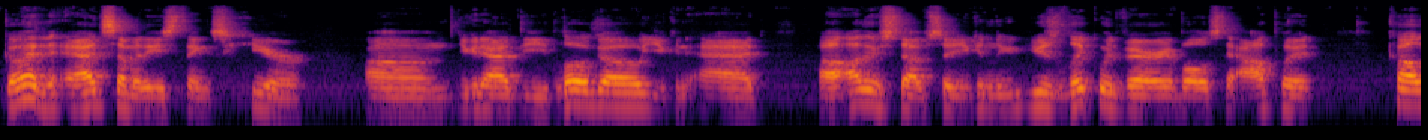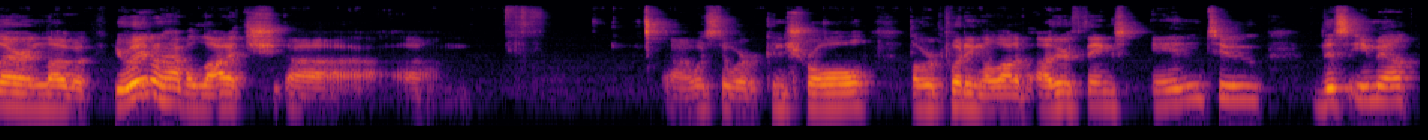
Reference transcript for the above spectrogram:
go ahead and add some of these things here. Um, you can add the logo. You can add uh, other stuff. So you can use liquid variables to output color and logo. You really don't have a lot of uh, um, uh, what's the word control over putting a lot of other things into this email.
